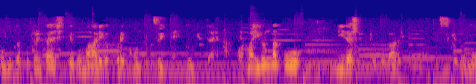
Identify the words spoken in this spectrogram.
思ったことに対して、こう周りがこれ今度ついていくみたいな、まあ、いろんなこう、リーダーシップとかがあると思うんですけども、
